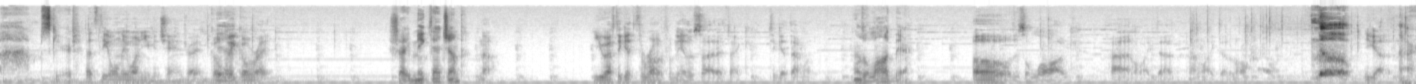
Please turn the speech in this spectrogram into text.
Ah, I'm scared. that's the only one you can change, right? Go Yeah. wait, go right. Should I make that jump? No. You have to get thrown from the other side, I think, to get that one. There's a log there. Oh, there's a log. Ah, I don't like that. I don't like that at all. No! You got it. Alright.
